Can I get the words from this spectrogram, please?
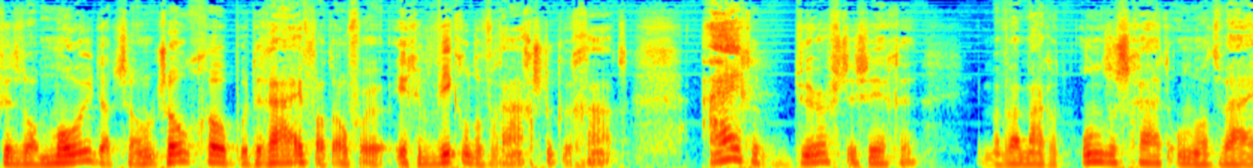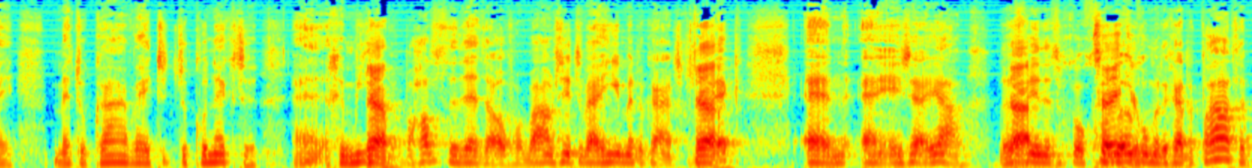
vind het wel mooi dat zo'n zo'n groot bedrijf, wat over ingewikkelde vraagstukken gaat, eigenlijk durft te zeggen. Maar wij maken het onderscheid omdat wij met elkaar weten te connecten. He, we hadden het net over. Waarom zitten wij hier met elkaar in het gesprek? En, en je zei, ja, we vinden het ook gewoon leuk om met elkaar te praten.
